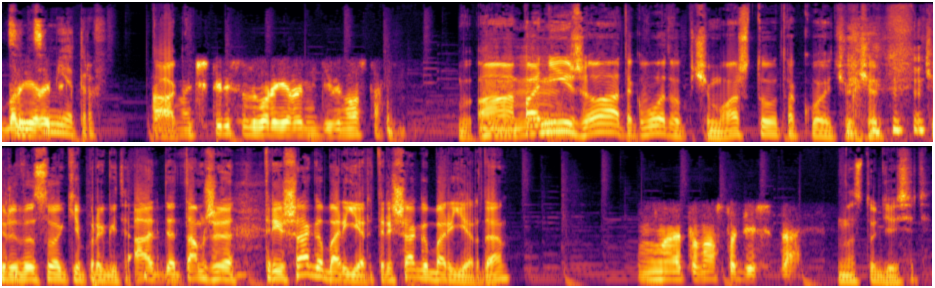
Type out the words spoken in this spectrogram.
с барьерами. Сантиметров. А Так. на 400 с барьерами 90. А, М. пониже. А, так вот вы почему. А что такое? Чё, чё, через высокие прыгать? А там же три шага барьер, три шага барьер, да? Ну, Это на 110, да. На 110.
